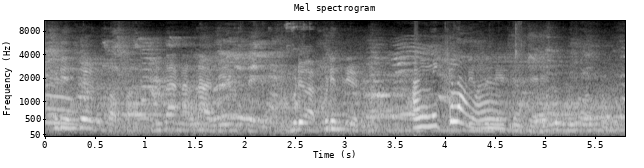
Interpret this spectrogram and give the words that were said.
இப்படி இருந்து எடு பாப்பா. இதுதான் நல்லா. இப்படி வா, இப்படி இருந்து எடு அங்க நிக்கலாமா. ஆ, முடியல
